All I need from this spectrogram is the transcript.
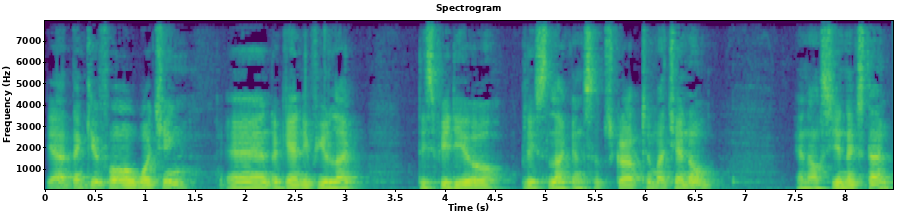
Yeah thank you for watching. And again if you like this video please like and subscribe to my channel. And I'll see you next time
